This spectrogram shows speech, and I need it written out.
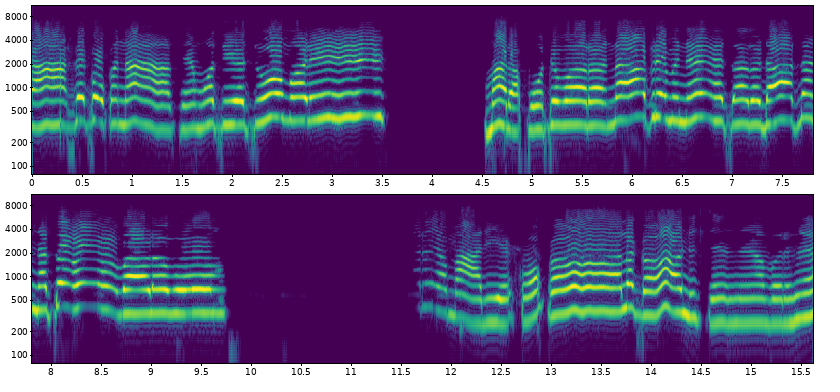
આંખ કોકના છે મોતી તું મળી. મારા પોટવર ના પ્રેમ ને તાર દાદન તો વાળવો. અરે મારી કોકલ ગણ છે વર હે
